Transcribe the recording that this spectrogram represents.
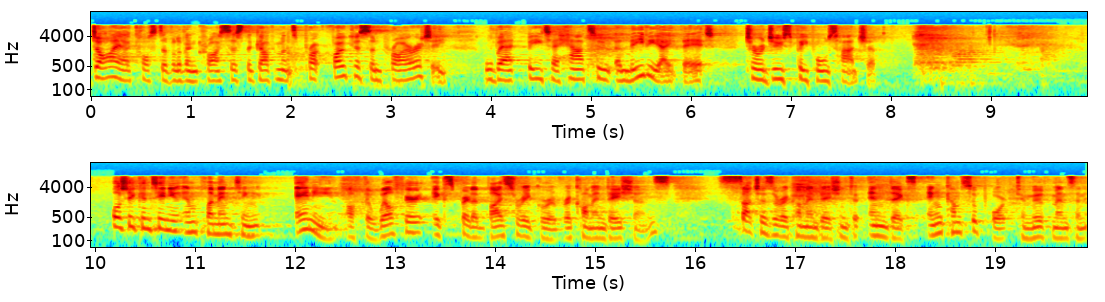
dire cost of living crisis, the government's pro- focus and priority will be to how to alleviate that to reduce people's hardship. Will she continue implementing any of the Welfare Expert Advisory Group recommendations, such as a recommendation to index income support to movements in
